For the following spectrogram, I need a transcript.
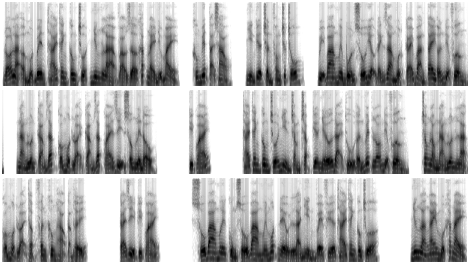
Đó là ở một bên Thái Thanh công chúa nhưng là vào giờ khắc này như mày, không biết tại sao, nhìn kia Trần Phong trước chỗ, bị 34 số hiệu đánh ra một cái bàn tay ấn địa phương, nàng luôn cảm giác có một loại cảm giác quái dị xông lên đầu. Kỳ quái. Thái Thanh công chúa nhìn chằm chằm kia nhớ đại thủ ấn vết lõm địa phương, trong lòng nàng luôn là có một loại thập phân không hảo cảm thấy. Cái gì kỳ quái? Số 30 cùng số 31 đều là nhìn về phía Thái Thanh công chúa. Nhưng là ngay một khắc này,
